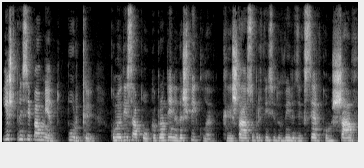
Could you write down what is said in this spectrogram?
Isto principalmente porque, como eu disse há pouco, a proteína da espícula, que está à superfície do vírus e que serve como chave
